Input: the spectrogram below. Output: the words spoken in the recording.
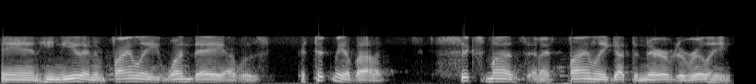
and he knew. And finally, one day, I was. It took me about six months, and I finally got the nerve to really,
